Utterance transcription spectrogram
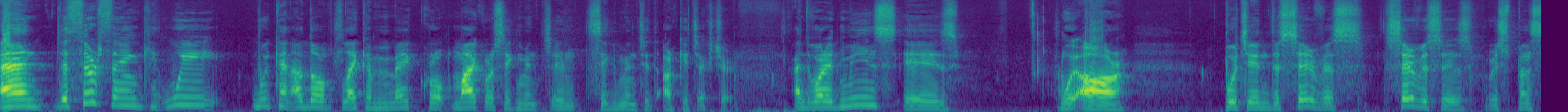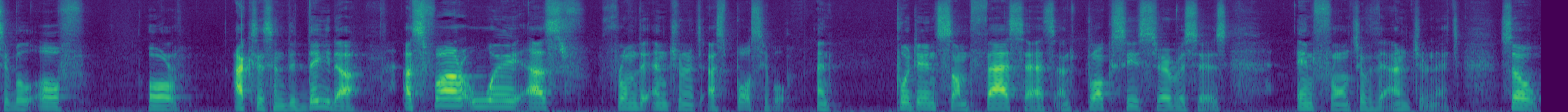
And the third thing, we, we can adopt like a micro, micro segmented, segmented architecture. And what it means is we are putting the service services responsible of or accessing the data as far away as from the internet as possible and put in some facets and proxy services in front of the internet. So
